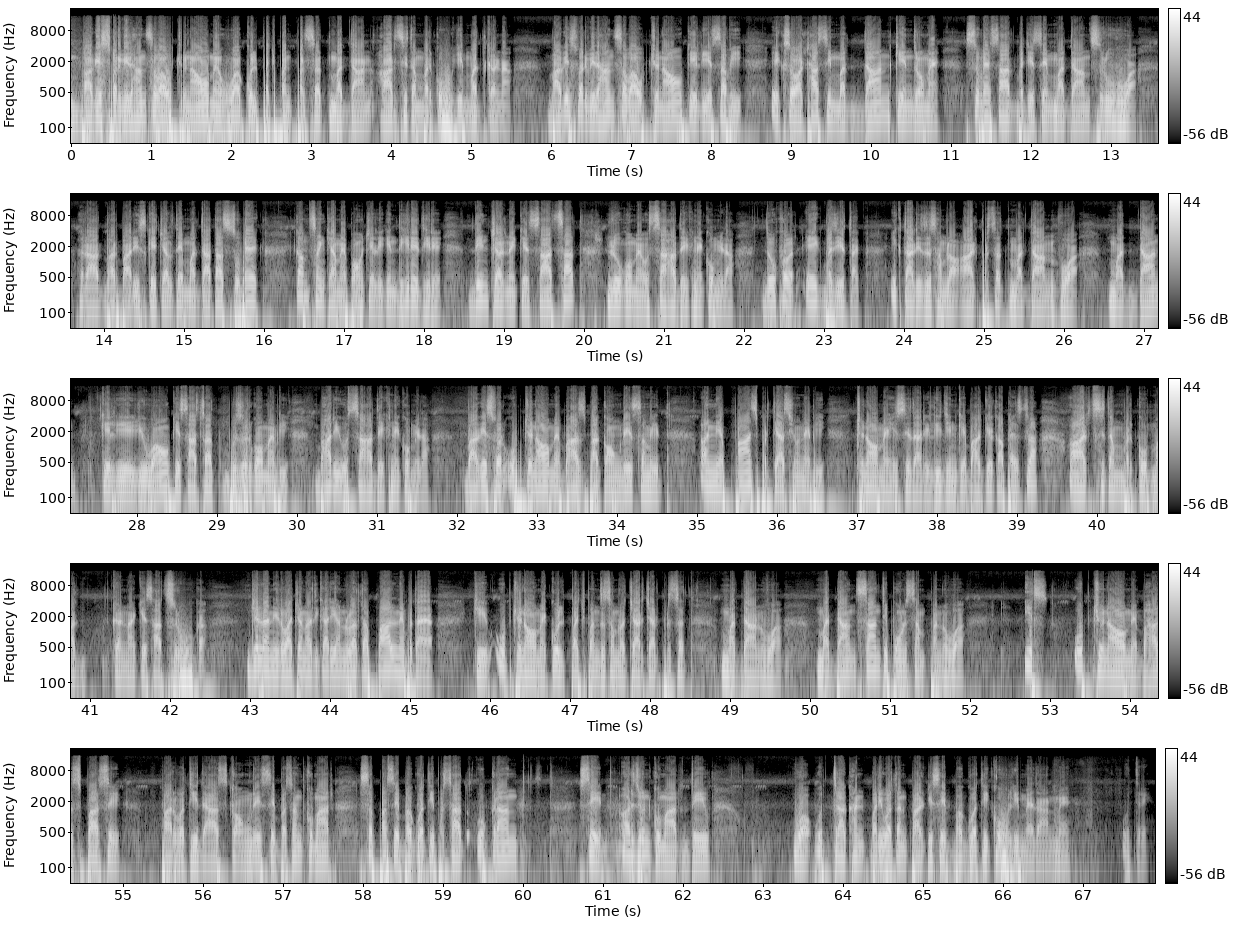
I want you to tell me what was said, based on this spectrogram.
बागेश्वर विधानसभा उपचुनाव में हुआ कुल 55 प्रतिशत मतदान। 8 सितंबर को होगी मतगणना। बागेश्वर विधानसभा उपचुनावों के लिए सभी 188 मतदान केंद्रों में सुबह सात बजे से मतदान शुरू हुआ। रात भर बारिश के चलते मतदाता सुबह कम संख्या में पहुँचे, लेकिन धीरे धीरे दिन चढ़ने के साथ साथ लोगों में उत्साह देखने को मिला। दोपहर एक बजे तक इकतालीस दशमलव आठ प्रतिशत मतदान हुआ। मतदान के लिए युवाओं के साथ साथ बुज़ुर्गों में भी भारी उत्साह देखने को मिला। बागेश्वर उपचुनाव में भाजपा, कांग्रेस समेत अन्य पाँच प्रत्याशियों ने भी चुनाव में हिस्सेदारी ली, जिनके भाग्य का फैसला 8 सितंबर को मतगणना के साथ शुरू होगा। जिला निर्वाचन अधिकारी अनुराधा पाल ने बताया कि उपचुनाव में कुल पचपन दशमलव चार चार प्रतिशत मतदान हुआ। मतदान शांतिपूर्ण संपन्न हुआ। इस उपचुनाव में भाजपा से पार्वती दास, कांग्रेस से बसंत कुमार, सपा से भगवती प्रसाद, उक्रांत से अर्जुन कुमार देव व उत्तराखंड परिवर्तन पार्टी से भगवती कोहली मैदान में उतरे।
